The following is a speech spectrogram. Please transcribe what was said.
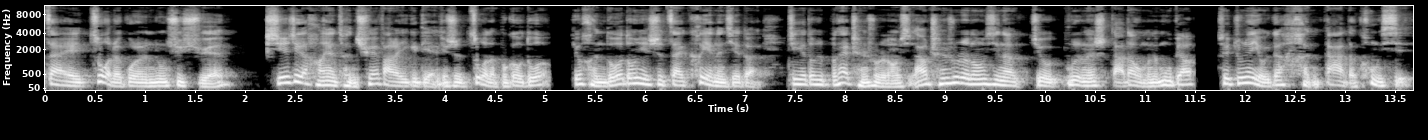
在做的过程中去学。其实这个行业很缺乏的一个点就是做的不够多，有很多东西是在科研的阶段，这些都是不太成熟的东西。然后成熟的东西呢，就不能达到我们的目标，所以中间有一个很大的空隙。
